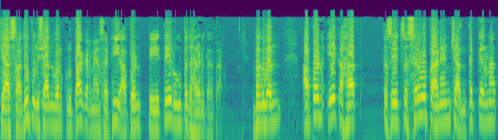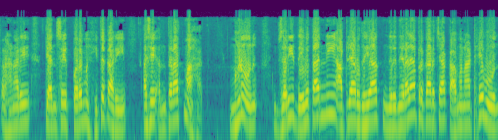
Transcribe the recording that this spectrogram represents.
त्या साधू पुरुषांवर कृपा करण्यासाठी आपण ते ते रूप धारण करता. भगवन आपण एक आहात तसेच सर्व प्राण्यांच्या अंतःकरणात राहणारे त्यांचे परमहितकारी असे अंतरात्मा आहात. म्हणून जरी देवतांनी आपल्या हृदयात निरनिराळ्या प्रकारच्या कामना ठेवून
